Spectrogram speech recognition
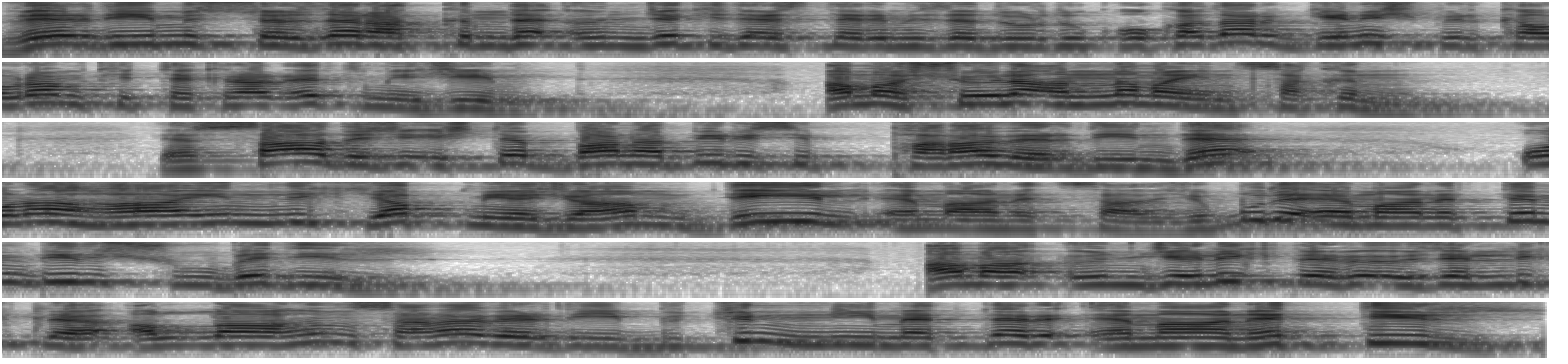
Verdiğimiz sözler hakkında önceki derslerimizde durduk. O kadar geniş bir kavram ki tekrar etmeyeceğim. Ama şöyle anlamayın sakın. Ya sadece işte bana birisi para verdiğinde ona hainlik yapmayacağım değil emanet sadece. Bu da emanetten bir şubedir. Ama öncelikle ve özellikle Allah'ın sana verdiği bütün nimetler emanettir.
